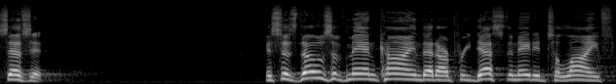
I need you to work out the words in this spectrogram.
says it. It says, Those of mankind that are predestinated to life,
